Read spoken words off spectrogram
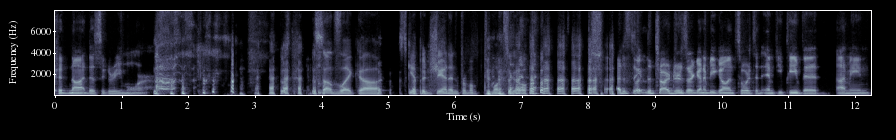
Could not disagree more. this sounds like uh, Skip and Shannon from two months ago. I just think the Chargers are going to be going towards an MVP bid. I mean,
